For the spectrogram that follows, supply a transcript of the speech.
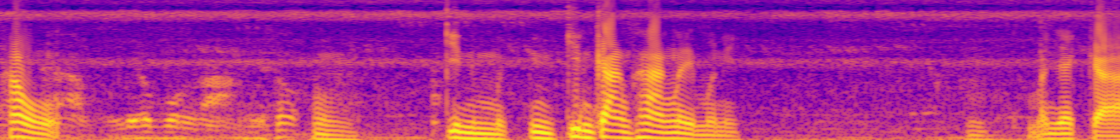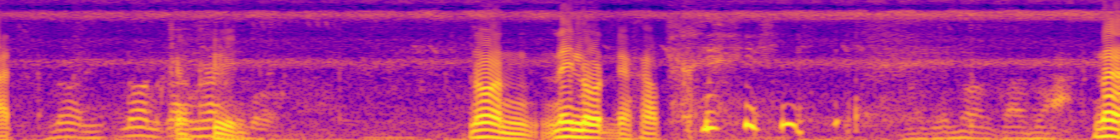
เข้าเรียกบ่หลางแล้วอืมกินเหมือนกินกินกลางทางเลยมื่อนี้อืมบรรยากาศนอนนอนกลางก็คือบ่ นอนในรถนะครับน้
